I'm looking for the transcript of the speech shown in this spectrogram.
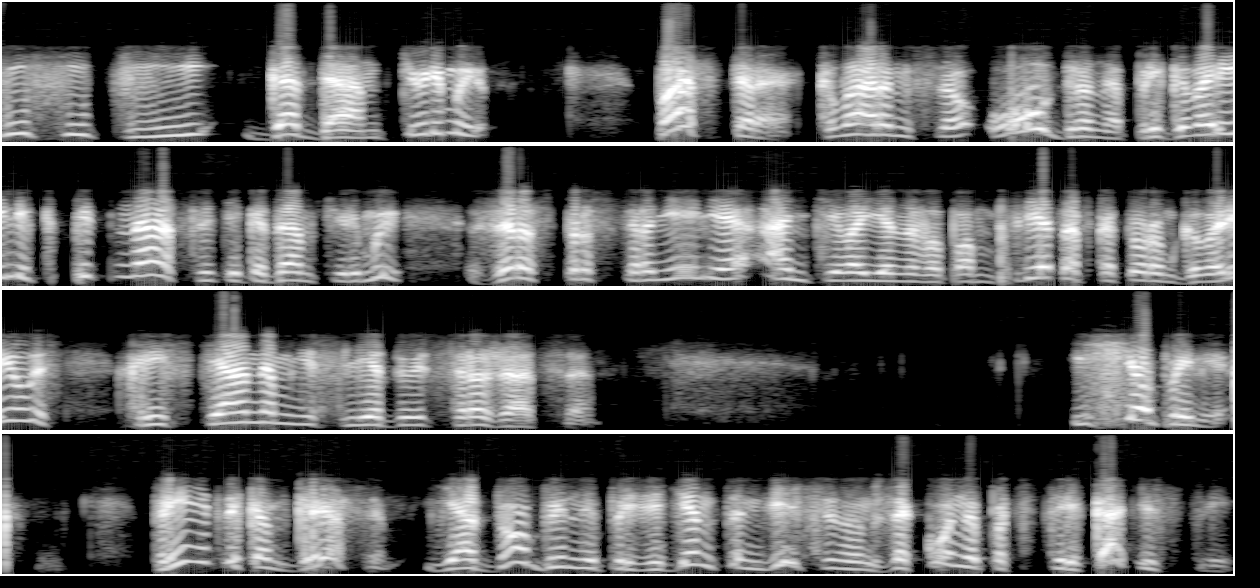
десяти годам тюрьмы. Пастора Кларенса Олдрона приговорили к 15 годам тюрьмы за распространение антивоенного памфлета, в котором говорилось, христианам не следует сражаться. Еще пример. Принятый Конгрессом и одобренный президентом Вильсоном закон о подстрекательстве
